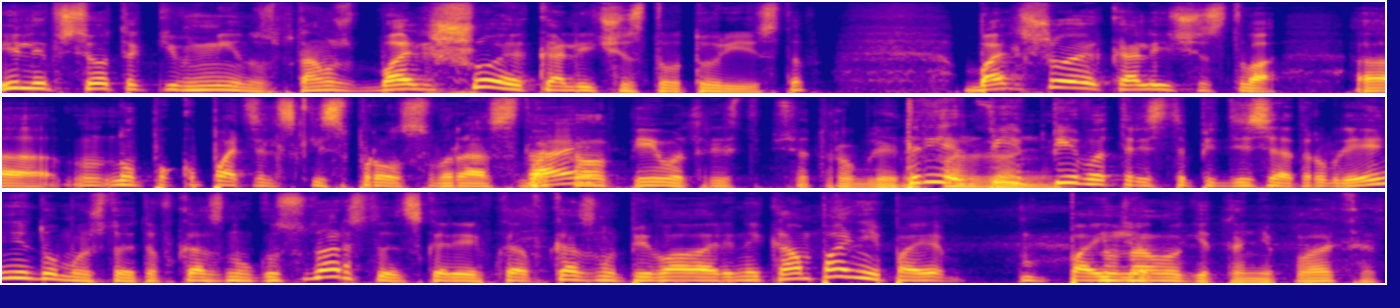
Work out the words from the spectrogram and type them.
или все-таки в минус? Потому что большое количество туристов, большое количество, э, ну, покупательский спрос вырастает. Бокал пива 350 рублей Три- пи- пиво 350 рублей. Я не думаю, что это в казну государства, это скорее в ка- в казну пивоваренной компании по- Ну, пойдет. налоги-то не платят.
